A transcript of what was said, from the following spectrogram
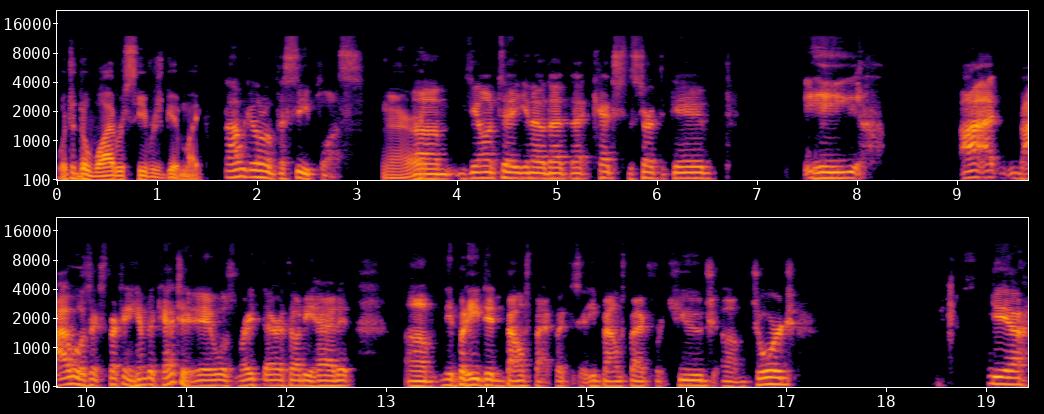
What did the wide receivers get, Mike? I'm going with the C plus. All right. Um, Diontae, you know that that catch to start the game, he, I I was expecting him to catch it. It was right there. I thought he had it. Um, but he did bounce back, like you said. He bounced back for huge. Um, George, yeah,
